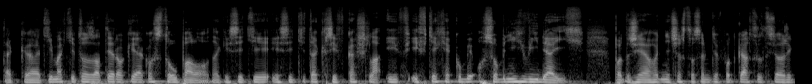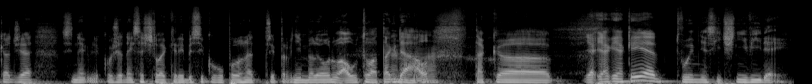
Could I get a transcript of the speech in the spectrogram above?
tak eh, tím, jak ti to za ty roky jako stoupalo, tak jestli ti, jestli ti ta křivka šla i v, i v těch jakoby osobních výdajích, protože hodně často jsem tě v podcastu chtěl říkat, že, si ne, jako, že nejsi člověk, který by si koupil hned při prvním milionu auto a tak dál, tak uh, jak, jaký je tvůj měsíční výdej?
